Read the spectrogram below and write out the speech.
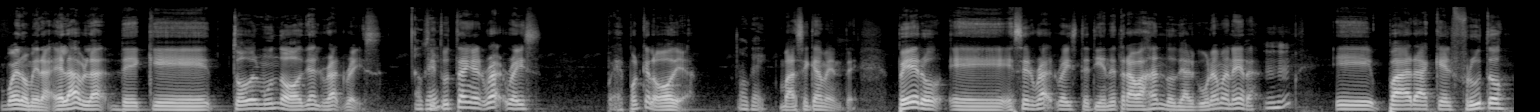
Bueno, mira, él habla de que todo el mundo odia el rat race. Si tú estás en el rat race, pues es porque lo odias. Ok. básicamente. Pero eh, ese rat race te tiene trabajando de alguna manera eh, para que el fruto,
